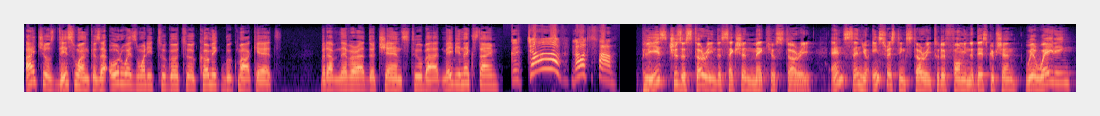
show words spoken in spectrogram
I chose this one because I always wanted to go to a comic book market. But I've never had the chance. Too bad. Maybe next time. Good job, ローズさん。Please choose a story in the section Make Your Story and send your interesting story to the form in the description. We're waiting!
